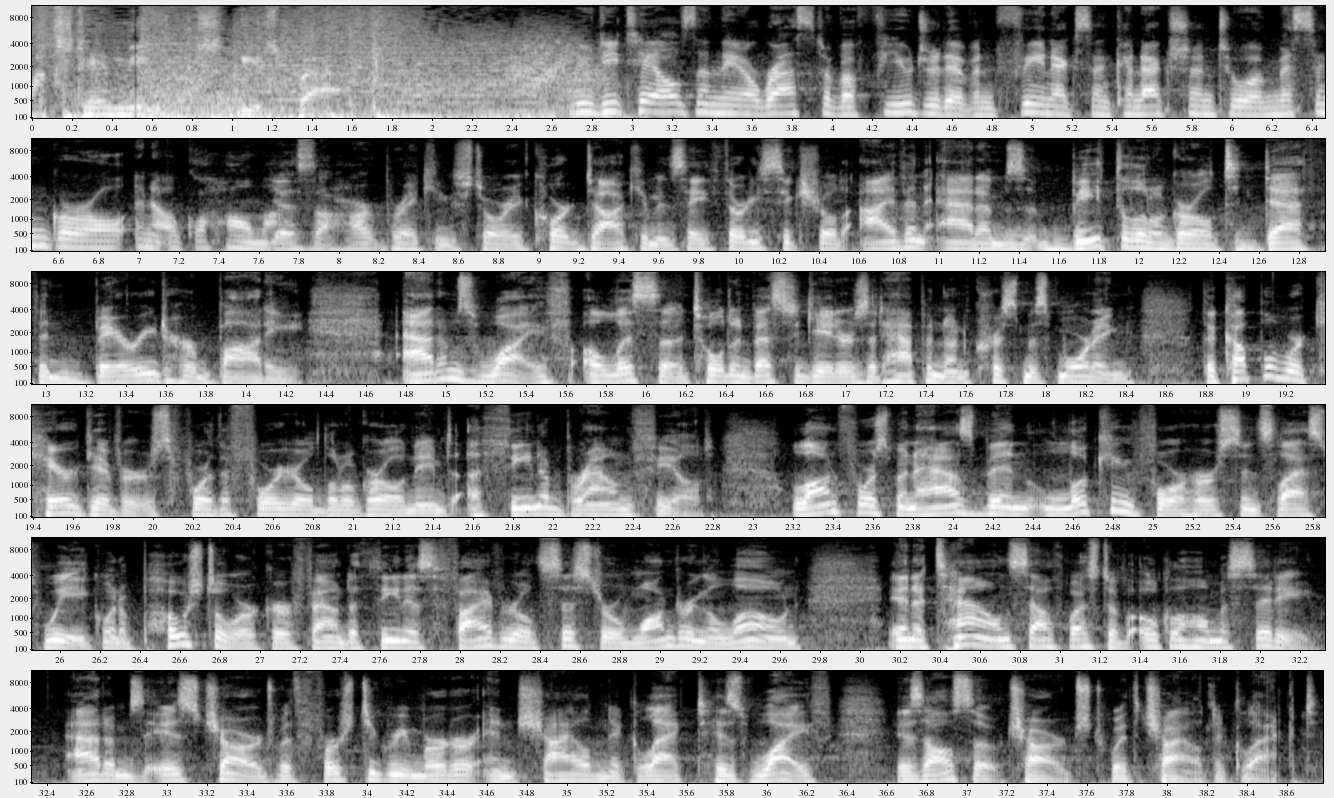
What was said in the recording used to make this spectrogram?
Fox 10 News is back. New details in the arrest of a fugitive in Phoenix in connection to a missing girl in Oklahoma. Yes, a heartbreaking story. Court documents say 36-year-old Ivon Adams beat the little girl to death and buried her body. Adams' wife, Alysia, told investigators it happened on Christmas morning. The couple were caregivers for the four-year-old little girl named Athena Brownfield. Law enforcement has been looking for her since last week when a postal worker found Athena's five-year-old sister wandering alone in a town southwest of Oklahoma City. Adams is charged with first degree murder and child neglect. His wife is also charged with child neglect.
